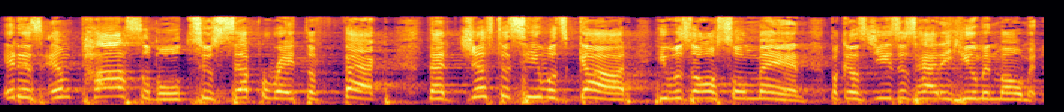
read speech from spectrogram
it is impossible to separate the fact that just as he was God, he was also man because Jesus had a human moment.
